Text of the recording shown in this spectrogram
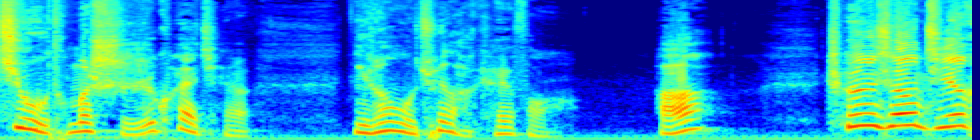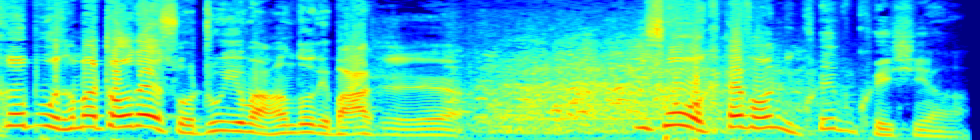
就他妈十块钱，你让我去哪开房啊？城乡结合部他妈招待所住一晚上都得八十，你说我开房你亏不亏心啊？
